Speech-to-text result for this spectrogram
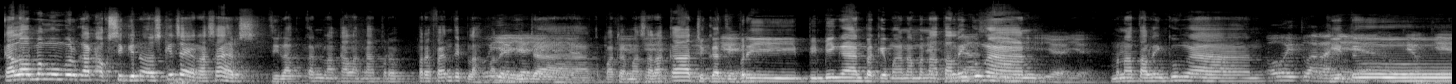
Kalau mengumpulkan oksigen oksigen saya rasa harus dilakukan langkah-langkah pre- preventif lah Oh, paling iya, iya, tidak iya, iya. kepada Oke, masyarakat oke, juga oke. diberi bimbingan bagaimana menata Edukasi. lingkungan, Iya iya. menata lingkungan. Oh itu arahnya gitu. ya. Oke oke.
